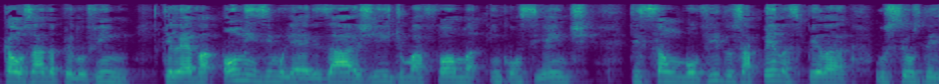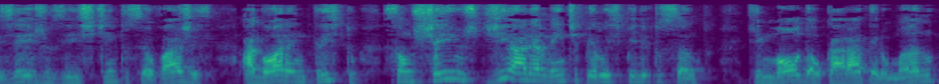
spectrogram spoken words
causada pelo vinho, que leva homens e mulheres a agir de uma forma inconsciente, que são movidos apenas pelos seus desejos e instintos selvagens, agora em Cristo são cheios diariamente pelo Espírito Santo, que molda o caráter humano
